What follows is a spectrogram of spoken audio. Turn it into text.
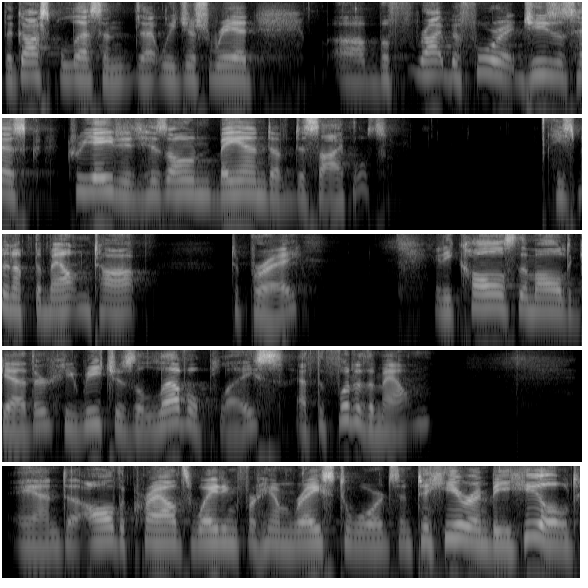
The gospel lesson that we just read, uh, bef- right before it, Jesus has created his own band of disciples. He's been up the mountaintop to pray, and he calls them all together. He reaches a level place at the foot of the mountain and uh, all the crowds waiting for him race towards him to hear and be healed,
